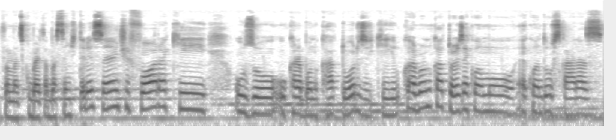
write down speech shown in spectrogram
Foi uma descoberta bastante interessante, fora que usou o carbono 14, que o carbono 14 é como é quando os caras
